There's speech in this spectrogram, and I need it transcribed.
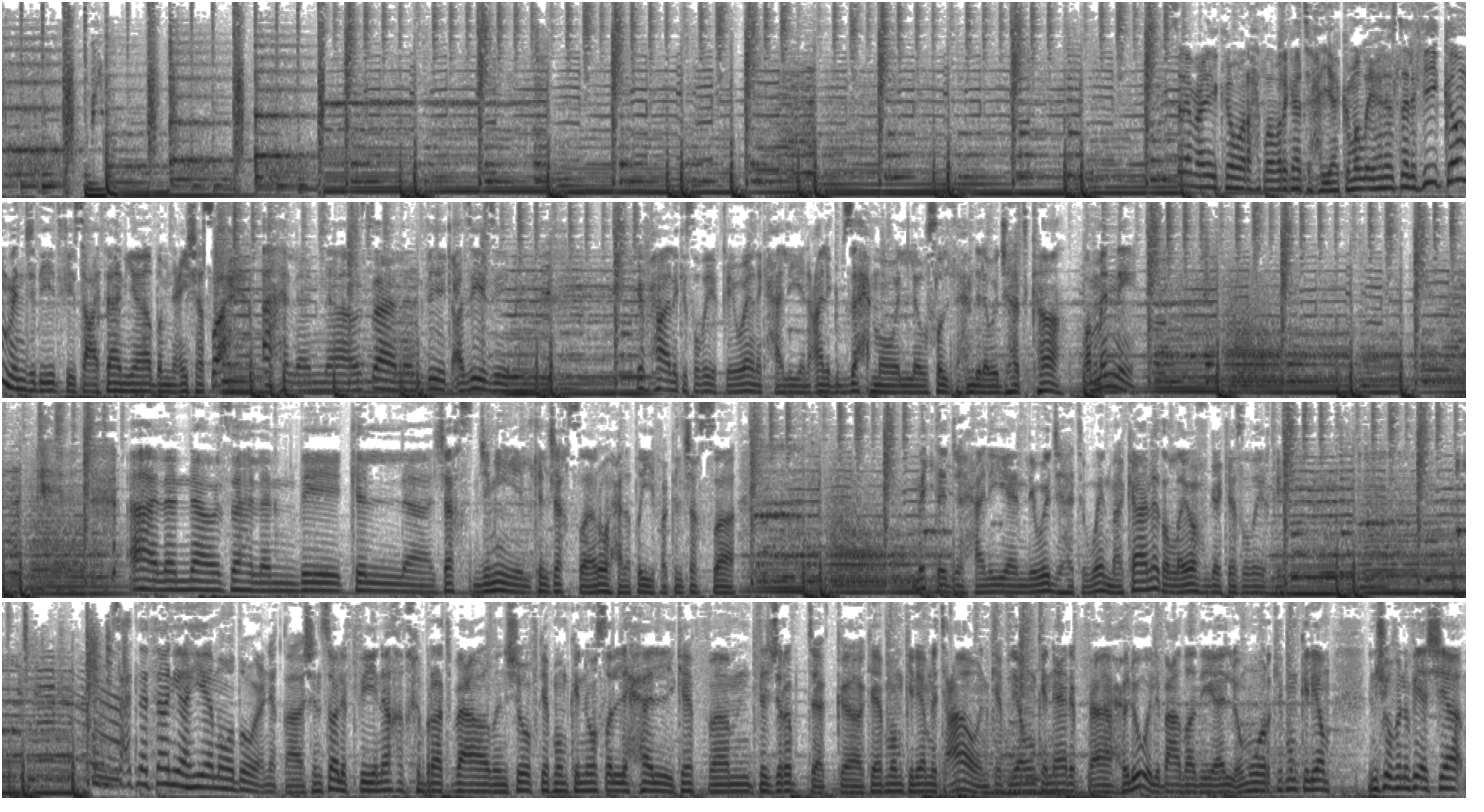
السلام عليكم ورحمة الله وبركاته. حياكم الله يا أهلا وسهلا فيكم. من جديد في ساعة ثانية ضمن عيشها صح. أهلا وسهلا فيك عزيزي. كيف حالك يا صديقي؟ وينك حاليا؟ عالق بزحمة ولا وصلت؟ الحمد لله وجهتك ها طمني. أهلا وسهلا بكل شخص جميل. كل شخص روحه لطيفة. كل شخص متجه حاليا لوجهته وين ما كانت. الله يوفقك يا صديقي. ساعتنا الثانية هي موضوع نقاش. نسولف فيه ناخذ خبرات بعض نشوف كيف ممكن نوصل لحل كيف تجربتك كيف ممكن اليوم نتعاون كيف اليوم ممكن نعرف حلول لبعض هذه الأمور كيف ممكن اليوم نشوف أنه في أشياء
